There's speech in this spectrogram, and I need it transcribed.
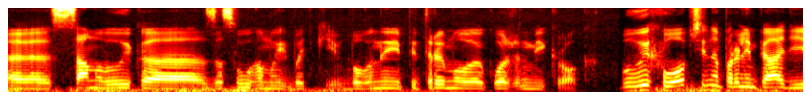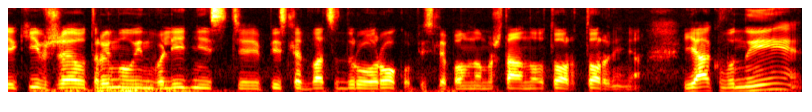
е, саме велика заслуга моїх батьків, бо вони підтримували кожен мій крок. Були хлопці на Паралімпіаді, які вже отримали інвалідність е, після 22-го року, після повномасштабного втор- вторгнення. Як вони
